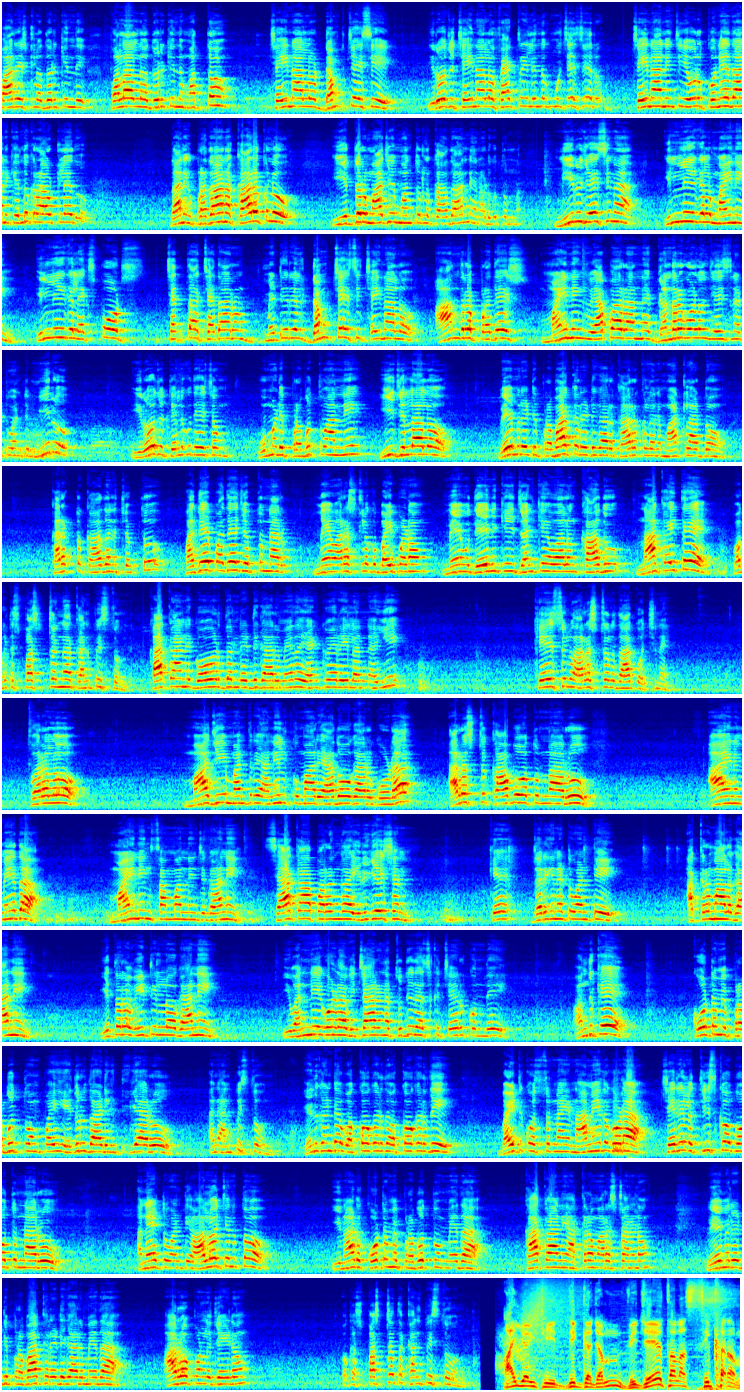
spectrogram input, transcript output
ఫారెస్ట్లో దొరికింది పొలాల్లో దొరికింది మొత్తం చైనాలో డంప్ చేసి ఈరోజు చైనాలో ఫ్యాక్టరీలు ఎందుకు మూసేశారు? చైనా నుంచి ఎవరు కొనేదానికి ఎందుకు రావట్లేదు? దానికి ప్రధాన కారకులు ఈ ఇద్దరు మాజీ మంత్రులు కాదా అని నేను అడుగుతున్నా. మీరు చేసిన ఇల్లీగల్ మైనింగ్ ఇల్లీగల్ ఎక్స్పోర్ట్స్ చెత్త చెదారం మెటీరియల్ డంప్ చేసి చైనాలో ఆంధ్రప్రదేశ్ మైనింగ్ వ్యాపారాన్నే గందరగోళం చేసినటువంటి మీరు ఈరోజు తెలుగుదేశం ఉమ్మడి ప్రభుత్వాన్ని ఈ జిల్లాలో వేమిరెడ్డి ప్రభాకర్ రెడ్డి గారు కారకులని మాట్లాడడం కరెక్ట్ కాదని చెప్తూ పదే పదే చెప్తున్నారు. మేము అరెస్టులకు భయపడం మేము దేనికి జంకే వాళ్ళం కాదు. నాకైతే ఒకటి స్పష్టంగా కనిపిస్తుంది. కాకాని గోవర్ధన్ రెడ్డి గారి మీద ఎంక్వైరీలు అన్నీ అయ్యి కేసులు అరెస్టులు దాకా వచ్చినాయి. త్వరలో మాజీ మంత్రి అనిల్ కుమార్ యాదవ్ గారు కూడా అరెస్ట్ కాబోతున్నారు. ఆయన మీద మైనింగ్ సంబంధించి కానీ శాఖాపరంగా ఇరిగేషన్ కే జరిగినటువంటి అక్రమాలు కానీ ఇతర వీటిల్లో కానీ ఇవన్నీ కూడా విచారణ తుది దశకు చేరుకుంది. అందుకే కూటమి ప్రభుత్వంపై ఎదురుదాడికి దిగారు అని అనిపిస్తుంది ఎందుకంటే ఒక్కొక్కరిది ఒక్కొక్కరిది బయటకు వస్తున్నాయి. నా మీద కూడా చర్యలు తీసుకోబోతున్నారు అనేటువంటి ఆలోచనతో ఈనాడు కూటమి ప్రభుత్వం మీద కాకాని అక్రమ అరెస్ట్ అనడం వేమిరెడ్డి ప్రభాకర్ రెడ్డి గారి మీద ఆరోపణలు చేయడం ఒక స్పష్టత కనిపిస్తూ ఉంది. ఐఐటి దిగ్గజం విజేతల శిఖరం.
